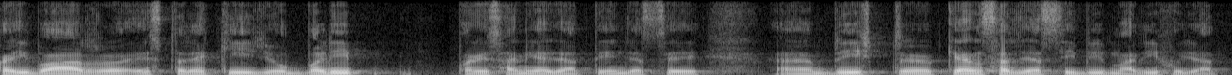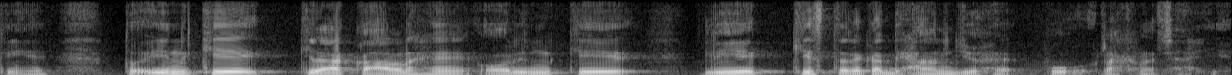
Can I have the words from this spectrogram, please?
कई बार इस तरह की जो बड़ी परेशानियाँ जाती हैं जैसे ब्रिस्ट कैंसर जैसी बीमारी हो जाती हैं। तो इनके क्या कारण हैं और इनके लिए किस तरह का ध्यान जो है वो रखना चाहिए?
